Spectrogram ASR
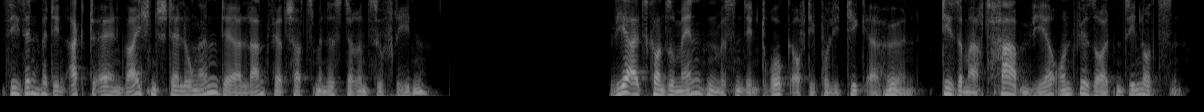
Sie sind mit den aktuellen Weichenstellungen der Landwirtschaftsministerin zufrieden? Wir als Konsumenten müssen den Druck auf die Politik erhöhen. Diese Macht haben wir und wir sollten sie nutzen.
